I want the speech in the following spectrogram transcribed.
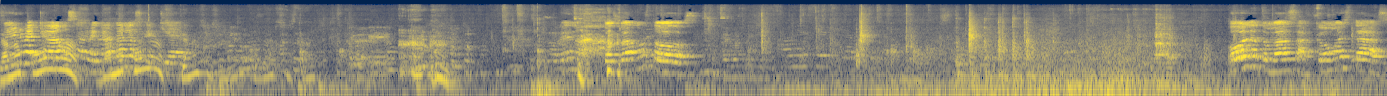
Ya no sirve que vamos comas, ya no a los que comas. ¿Qué quieran. necesidad de comer si está? Bueno, pues vamos todos. Hola Tomasa, ¿cómo estás?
